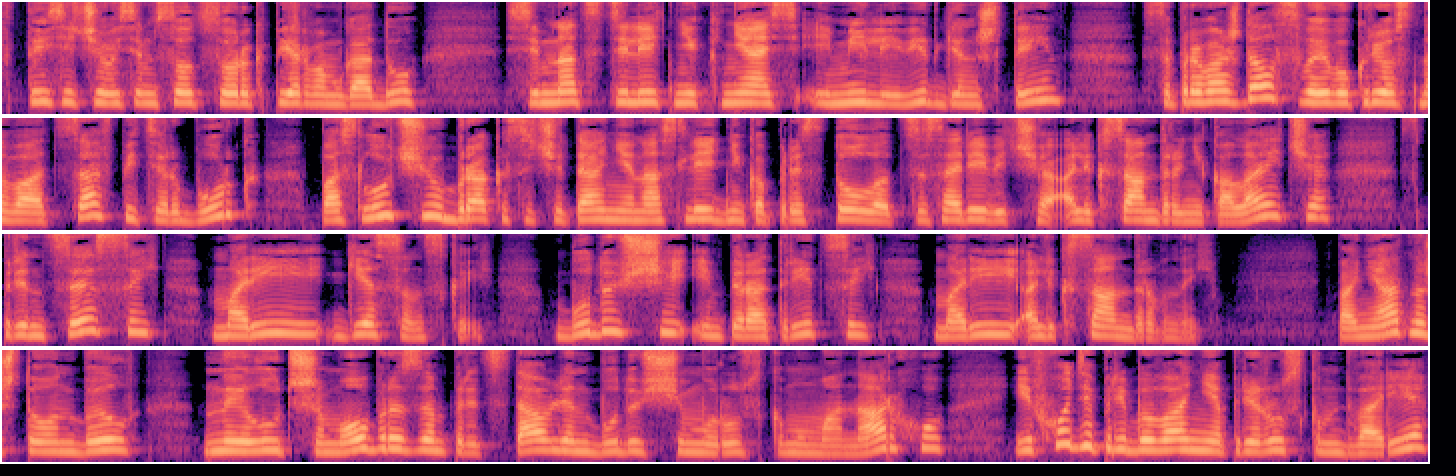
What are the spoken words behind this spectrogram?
В 1841 году 17-летний князь Эмилий Витгенштейн сопровождал своего крестного отца в Петербург по случаю бракосочетания наследника престола цесаревича Александра Николаевича с принцессой Марией Гессенской, будущей императрицей Марией Александровной. Понятно, что он был наилучшим образом представлен будущему русскому монарху и в ходе пребывания при русском дворе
